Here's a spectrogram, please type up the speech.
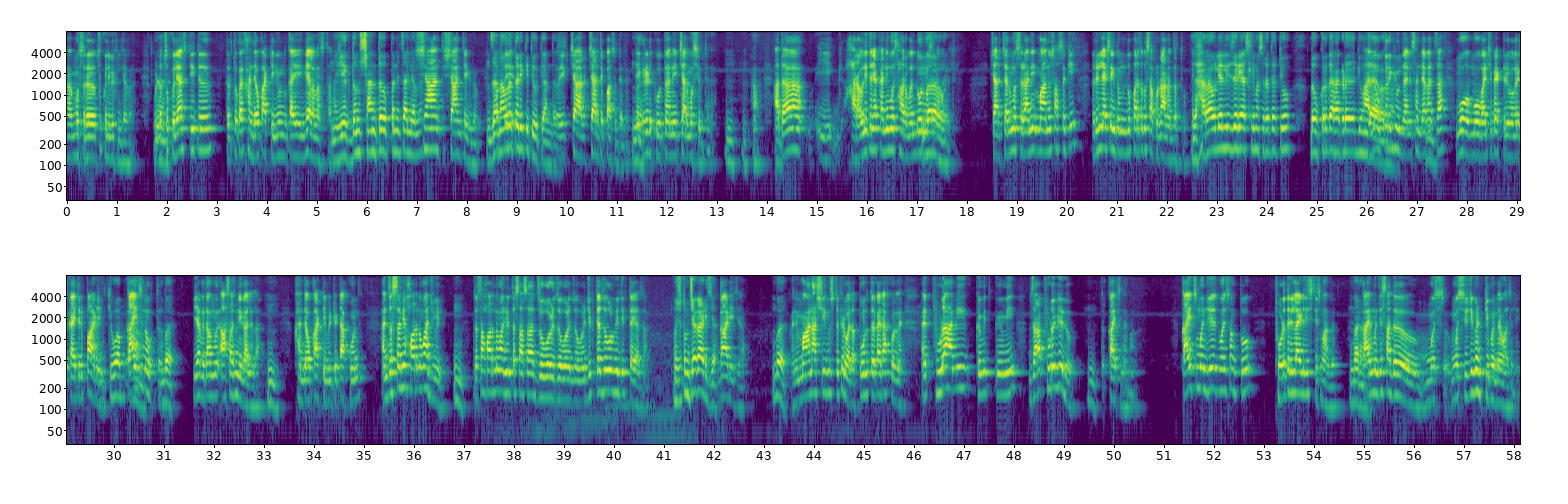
हा मुसर चुकली बिकली त्या का? म्हटलं चुकली असती तर तर तो काय खांद्यावर काठी घेऊन काही गेला नसता. म्हणजे एकदम शांतपणे चाललेला? शांत शांत एकदम. जनावर तरी किती होती अंदाज? एक चार चार ते पाच होत्या त्या. एक होतं आणि चार म्हशी होत्या त्या. हं, आता इ- हरवली तर एखादी मस हरवली दोन मस हरवली. चार चार मसर आणि माणूस असं की रिलॅक्स एकदम दुपारचं कसं आपण रानात जातो. म्हणजे हरवलेली जरी असली मसर तर तो लवकर घराकडे घेऊन हा, जायला लवकर. घेऊन जायला संध्याकाळचा मो मोबाईलची बॅटरी वगैरे काहीतरी पाडील. किंवा काहीच हा, नव्हतं. बर. एकदम असाच निघालेला. खांद्यावर काठी बिटी टाकून आणि जसं मी हॉर्न वाजवील. जसा हॉर्न वाजवील तसा असा जवळ जवळ जवळ जिकत्या जवळ होईल तिकता याचा. म्हणजे तुमच्या गाडीच्या? गाडीच्या. बर. आणि मान अशी नुसतं फिरवायचा तोंड तर काय दाखवलं नाही. आणि पुढं आम्ही कमीत कमी जरा पुढं गेलो तर काहीच नाही मग. काहीच म्हणजे तुम्हाला सांगतो थोडं तरी लाइट दिसतेच माझं बरं. काय म्हणजे साधं मस मस्सीची घंटी पण नाही वाजली.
